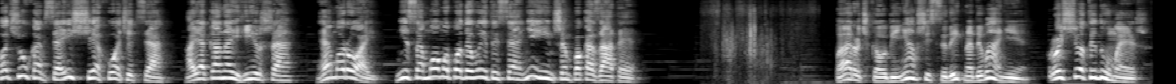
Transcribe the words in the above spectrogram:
Почухався і ще хочеться. А яка найгірша? Геморой. Ні самому подивитися, ні іншим показати. Парочка, обійнявшись, сидить на дивані. Про що ти думаєш?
